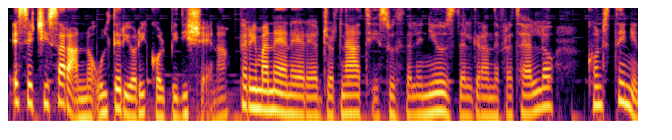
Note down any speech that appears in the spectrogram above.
e se ci saranno ulteriori colpi di scena. Per rimanere aggiornati su tutte le news del Grande Fratello, continui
